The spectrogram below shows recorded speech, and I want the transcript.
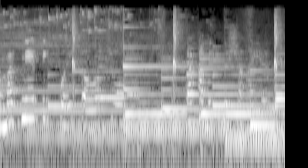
Magnetic po ito. So, kakabit ko siya ngayon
